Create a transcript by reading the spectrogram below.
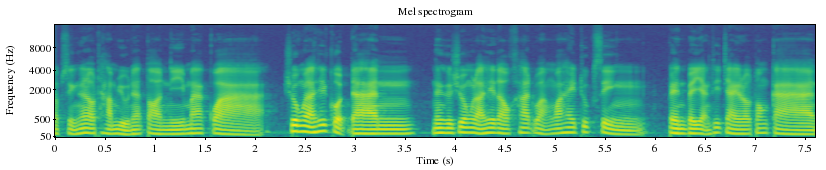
กับสิ่งที่เราทำอยู่ณตอนนี้มากกว่า ช่วงเวลาที่กดดันนั่นคือช่วงเวลาที่เราคาดหวังว่าให้ทุกสิ่ง เป็นไปอย่างที่ใจเราต้องการ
